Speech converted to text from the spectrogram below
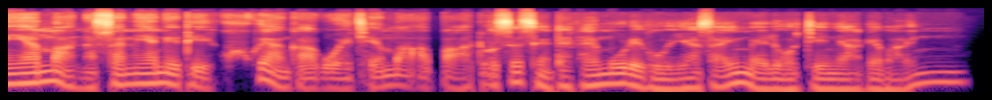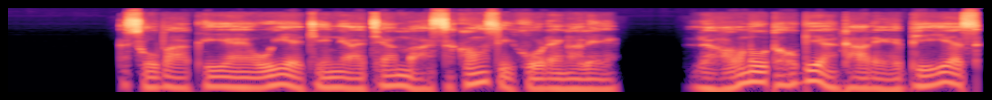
နေရမှာ20ရက်နေ့ထိခုခံကာကွယ်ခြင်းမှာအပါတို့ဆက်စင်တက်ခိုင်းမှုတွေကိုရန်ဆိုင်မယ်လို့ကြေညာခဲ့ပါတယ်။အဆိုပါ KIO ရဲ့ကြေညာချက်မှာစကောင်းစီကိုယ်တိုင်ကလည်း၎င်းတို့ထောက်ပြန်ထားတဲ့အပြည့်ရဲ့စ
